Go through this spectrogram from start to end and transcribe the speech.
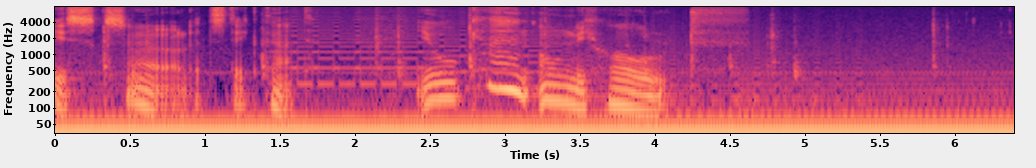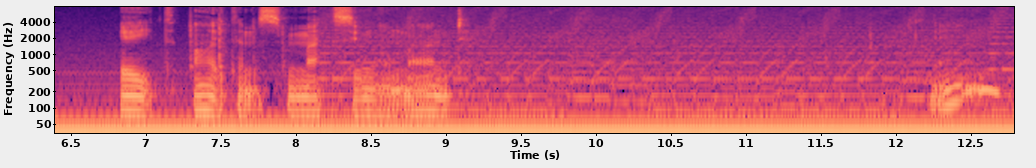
A disc, so oh, let's take that. You can only hold 8 items maximum and... Okay.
